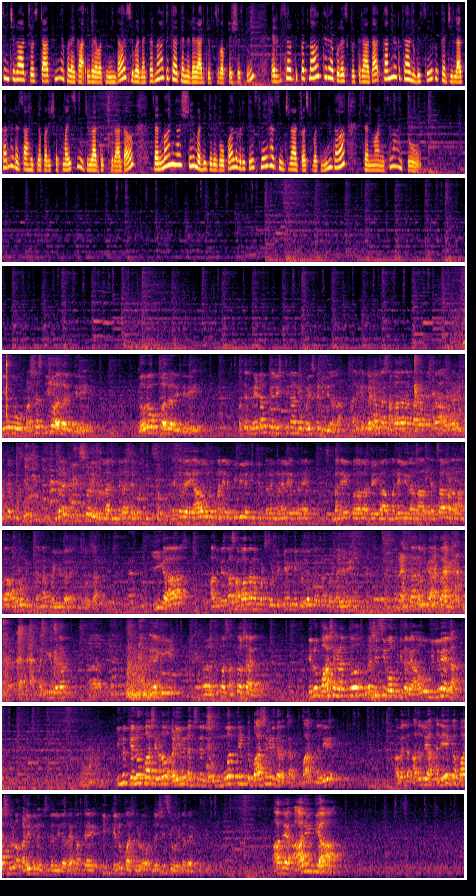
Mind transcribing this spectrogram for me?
ಸಿಂಚನ trust ಆತ್ಮೀಯ ಬಳಗ ಇವರ ವತಿಯಿಂದ ಸುವರ್ಣ ಕರ್ನಾಟಕ ಕನ್ನಡ ರಾಜ್ಯೋತ್ಸವ ಪ್ರಶಸ್ತಿ ಎರಡು ಸಾವಿರದ ಇಪ್ಪತ್ನಾಲ್ಕರ ಪುರಸ್ಕೃತರಾದ ಕನ್ನಡದ ನುಡಿ ಸೇವಕ ಜಿಲ್ಲಾ ಕನ್ನಡ ಸಾಹಿತ್ಯ ಪರಿಷತ್ ಮೈಸೂರು ಜಿಲ್ಲಾಧ್ಯಕ್ಷರಾದ ಸನ್ಮಾನ್ಯ ಶ್ರೀ ಮಡಿಗೆರೆ ಗೋಪಾಲ್ ಅವರಿಗೆ ಸ್ನೇಹ ಸಿಂಚನ ಟ್ರಸ್ಟ್ ವತಿಯಿಂದ ಸನ್ಮಾನಿಸಲಾಯಿತು. ಪ್ರಶಸ್ತಿಗೂ ಅರ್ಹರಿದ್ದೀರಿ, ಗೌರವಕ್ಕೂ ಅರ್ಹರಿದ್ದೀರಿ, ಮತ್ತೆ ಮೇಡಮ್ ಕೈಲಿ ಇಷ್ಟು ದಿನ ನೀವು ಬಯಸ್ಕೊಂಡಿದ್ದೀರಲ್ಲ ಅದಕ್ಕೆ ಮೇಡಮ್ನ ಸಮಾಧಾನ ಮಾಡೋಕ್ಕೋಸ್ಕರ ಅವ್ರನ್ನ ನೀವು ಪಕ್ಕ ಕೂರಿಸಿ ಇದೆಲ್ಲ ಕ್ಲಿಕ್ಸ್ಗಳು ಇವ್ರಲ್ಲ, ನಿಮ್ಮೆಲ್ಲ ಸೆಲ್ಫೋನ್ ಕ್ಲಿಕ್ಸು ಯಾಕಂದ್ರೆ ಯಾವಾಗಲೂ ಮನೇಲಿ ಬೀದಿಲೇ ನಿಂತಿರ್ತಾರೆ, ಮನೇಲೇ ಇರ್ತಾರೆ ಮನೆಗೆ ಬರಲ್ಲ ಬೇಗ, ಮನೇಲಿ ಇರಲ್ಲ, ಕೆಲಸ ಮಾಡಲ್ಲ ಅಂತ ಅವರು ನಿಮ್ಗೆ ಚೆನ್ನಾಗಿ ಬೈದಿದ್ದಾರೆ ಇಷ್ಟು ವರ್ಷ. ಈಗ ಅದನ್ನೆಲ್ಲ ಸಮಾಧಾನ ಪಡಿಸ್ಕೊಳ್ಲಿಕ್ಕೆ ಹಿಂಗೆ ಜೊತೆಲಿ ಕರ್ಕೊಂಡು ಬರ್ತಾ ಇದ್ದೀರಿ ಅಂತ ನಮಗೆ ಅರ್ಥ ಆಗಿದೆ. ಸಂತೋಷ ಆಗುತ್ತೆ. ಕೆಲವು ಭಾಷೆಗಳಂತೂ ನಶಿಸಿ ಹೋಗ್ಬಿಟ್ಟಿದ್ದಾವೆ ಅವು ಇಲ್ಲವೇ ಇಲ್ಲ. ಇನ್ನು ಕೆಲವು ಭಾಷೆಗಳು ಅಳಿವಿನ ಅಂಚಿನಲ್ಲಿ ಒಂದು ಮೂವತ್ತೆಂಟು ಭಾಷೆಗಳಿದ್ದಾವೆ ಭಾರತದಲ್ಲಿ ಅವೆಲ್ಲ, ಅದರಲ್ಲಿ ಅನೇಕ ಭಾಷೆಗಳು ಅಳಿವಿನ ಅಂಚಿನಲ್ಲಿದ್ದಾವೆ ಮತ್ತೆ ಇನ್ನು ಕೆಲವು ಭಾಷೆಗಳು ನಶಿಸಿ ಹೋಗಿದ್ದಾವೆ ಆದ್ರೆ ಆ ರೀತಿಯ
